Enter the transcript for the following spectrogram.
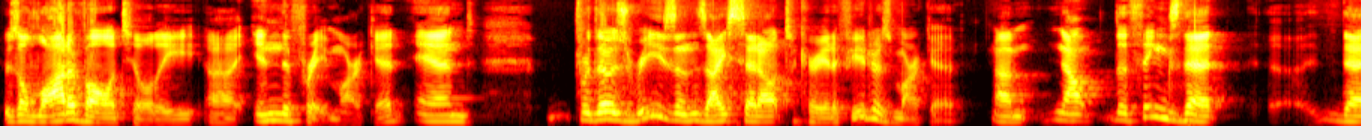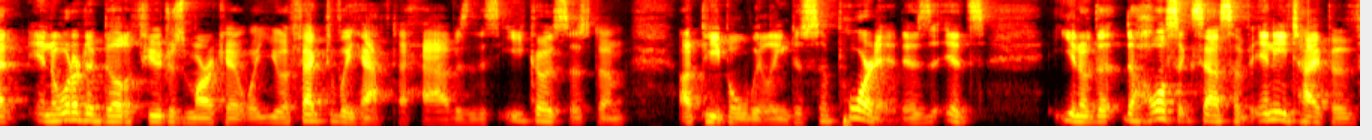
there's a lot of volatility uh, in the freight market and for those reasons, I set out to create a futures market. Um, now, the things that that in order to build a futures market, what you effectively have to have is this ecosystem of people willing to support it. Is it's you know the, the whole success of any type of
